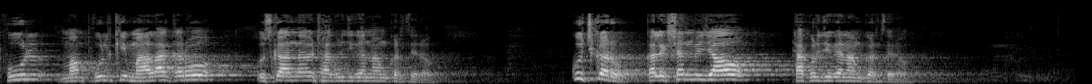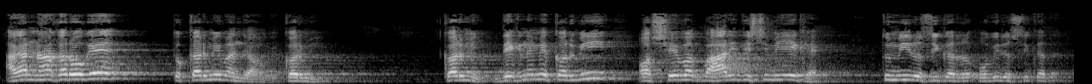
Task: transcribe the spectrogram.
फूल फूल की माला करो, उसका अंदर में ठाकुर जी का नाम करते रहो। कुछ करो। कलेक्शन में जाओ, ठाकुर जी का नाम करते रहो। अगर ना करोगे तो कर्मी बन जाओगे। कर्मी। कर्मी। देखने में कर्मी और सेवक बाहरी दृष्टि में एक है। तुम ही रोसी कर रहे हो, वो भी रोसी कर रहे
